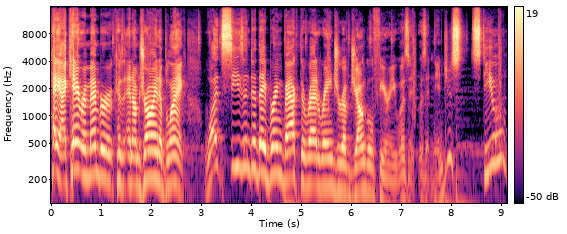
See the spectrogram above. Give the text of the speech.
Hey, I can't remember because, and I'm drawing a blank. What season did they bring back the Red Ranger of Jungle Fury? Was it was it Ninja Steel?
